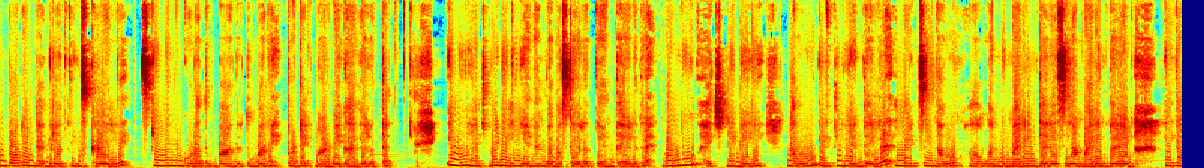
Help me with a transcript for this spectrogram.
ಇಂಪಾರ್ಟೆಂಟ್ ಆಗಿರೋ ಥಿಂಗ್ಸ್ಗಳಲ್ಲಿ ಸ್ಕಿನ್ ಕೂಡ ತುಂಬಾ ಅಂದ್ರೆ ತುಂಬಾನೇ ಪ್ರೊಟೆಕ್ಟ್ ಮಾಡ್ಬೇಕಾಗಿರುತ್ತೆ. ಇನ್ನು ಹೆಚ್ ಬಿ ಡಿಲಿ ಏನೇನ್ ವ್ಯವಸ್ಥೆ ಇರುತ್ತೆ ಅಂತ ಹೇಳಿದ್ರೆ, ಒಂದು ಹೆಚ್ ಡಿ ಬಿಲಿ ನಾವು ಇರ್ತೀವಿ ಅಂತ ಹೇಳಿದ್ರೆ ಲೆಟ್ಸ್ ನಾವು ಒಂದು ಮರಿನ್ ಟೆರೆಸ್ ಇಲ್ಲ ಮರೀನ್ ಪರೇಡ್ ಈ ತರ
